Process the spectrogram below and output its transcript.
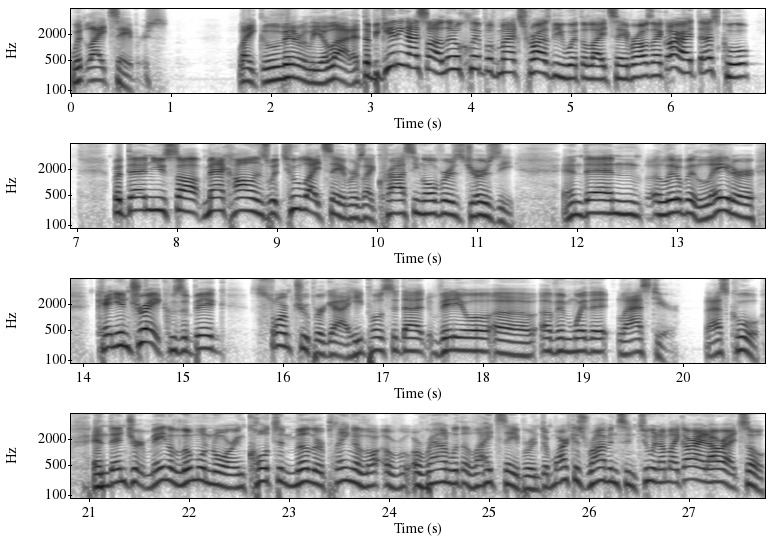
with lightsabers. Like literally a lot. At the beginning, I saw a little clip of Maxx Crosby with a lightsaber. I was like, all right, that's cool. But then you saw Mack Hollins with two lightsabers, like crossing over his jersey. And then a little bit later, Kenyon Drake, who's a big stormtrooper guy, he posted that video uh, of him with it last year. That's cool. And then Jermaine Eluemunor and Kolton Miller playing a, a, around with a lightsaber and Demarcus Robinson too. And I'm like, all right, all right. So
